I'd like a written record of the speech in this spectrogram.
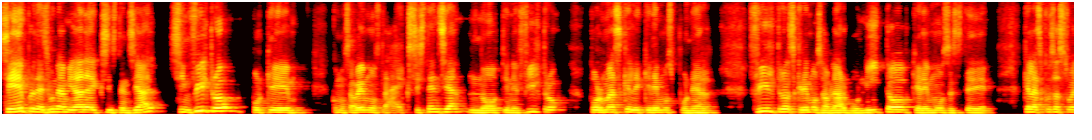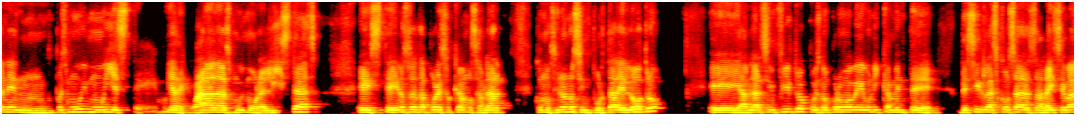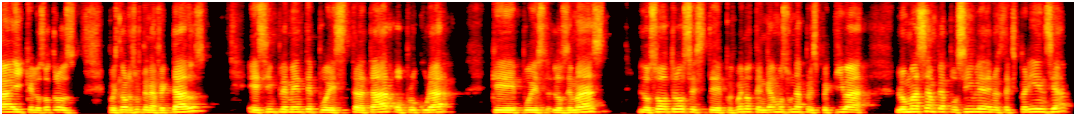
siempre desde una mirada existencial, sin filtro, porque como sabemos, la existencia no tiene filtro, por más que le queremos poner filtros, queremos hablar bonito, queremos este, que las cosas suenen pues muy, muy, este, muy adecuadas, muy moralistas. Este, no se trata por eso que vamos a hablar como si no nos importara el otro. Eh, hablar sin filtro, pues no promueve únicamente decir las cosas al ahí se va y que los otros pues no resulten afectados. Es simplemente pues tratar o procurar que pues los demás, los otros, este, pues bueno, tengamos una perspectiva lo más amplia posible de nuestra experiencia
